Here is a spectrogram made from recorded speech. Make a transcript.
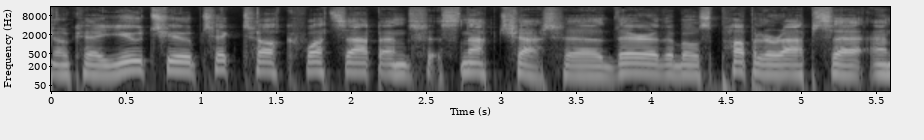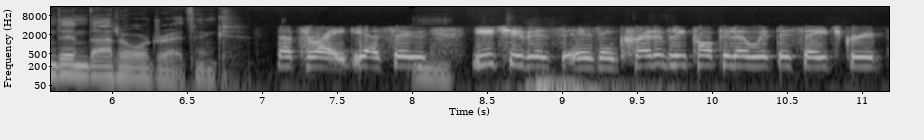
Okay, YouTube, TikTok, WhatsApp, and Snapchat. Uh, they're the most popular apps, uh, and in that order, I think. That's right. Yeah. So mm. YouTube is, is incredibly popular with this age group,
